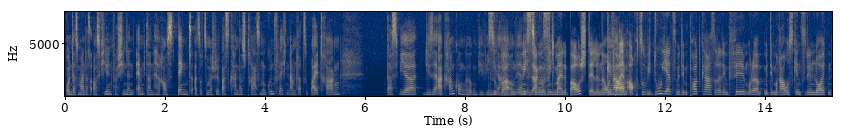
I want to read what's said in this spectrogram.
und dass man das aus vielen verschiedenen Ämtern heraus denkt. Also zum Beispiel, was kann das Straßen- und Grünflächenamt dazu beitragen, dass wir diese Erkrankungen irgendwie weniger Super. haben Und werden nicht in sagen, das ist Zukunft. nicht meine Baustelle. Ne? Und Genau. vor allem auch so wie du jetzt mit dem Podcast oder dem Film oder mit dem Rausgehen zu den Leuten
